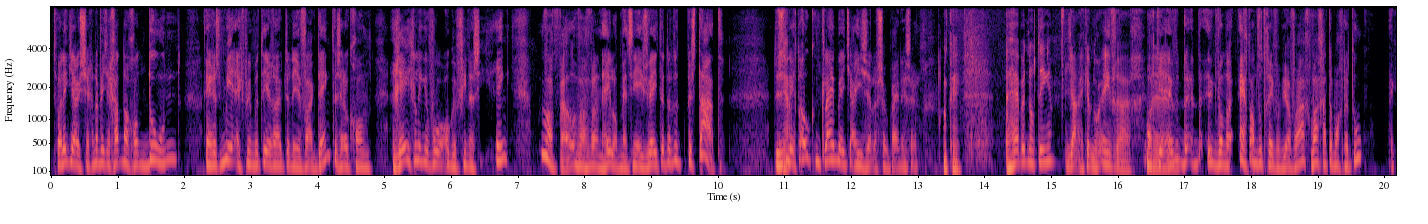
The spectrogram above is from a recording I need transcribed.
Terwijl ik juist zeg, nou weet je, ga het nou gewoon doen. Er is meer experimenteerruimte dan je vaak denkt. Er zijn ook gewoon regelingen voor, ook een financiering. Waarvan, waarvan een hele hoop mensen niet eens weten dat het bestaat. Dus Ja. het ligt ook een klein beetje aan jezelf, zou ik bijna zeggen. Oké. Hebben het nog dingen? Ja, ik heb nog één vraag. Mag ik, je Eh, even, ik wil nou echt antwoord geven op jouw vraag. Waar gaat de macht naartoe? Ben ik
